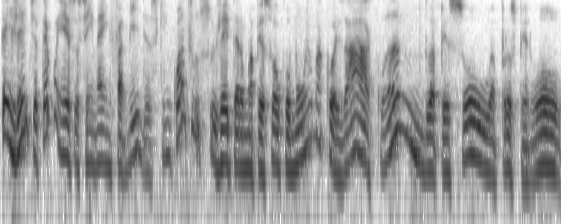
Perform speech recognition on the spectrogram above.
tem gente, até conheço assim, né, em famílias, que enquanto o sujeito era uma pessoa comum é uma coisa, ah, quando a pessoa prosperou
